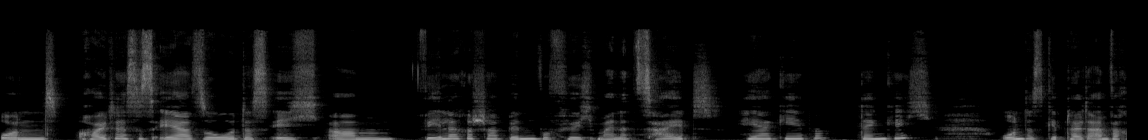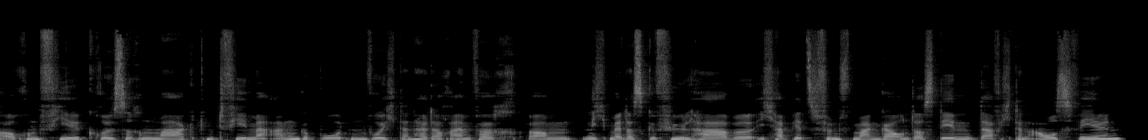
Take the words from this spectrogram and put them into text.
Und heute ist es eher so, dass ich ähm, wählerischer bin, wofür ich meine Zeit hergebe, denke ich. Und es gibt halt einfach auch einen viel größeren Markt mit viel mehr Angeboten, wo ich dann halt auch einfach ähm, nicht mehr das Gefühl habe, ich habe jetzt fünf Manga und aus denen darf ich dann auswählen,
